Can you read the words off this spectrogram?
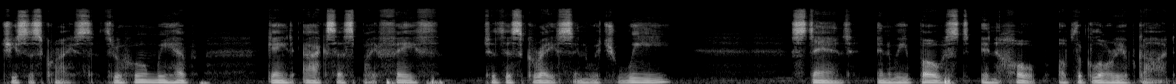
Jesus Christ, through whom we have gained access by faith to this grace in which we stand and we boast in hope of the glory of God.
